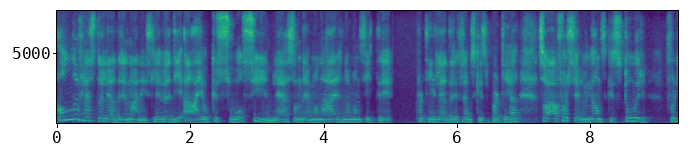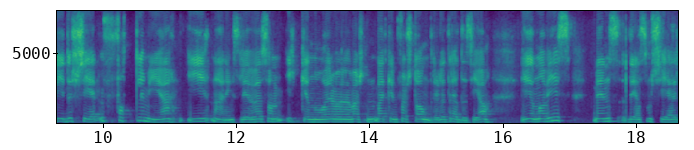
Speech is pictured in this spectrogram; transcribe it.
aller fleste ledere i næringslivet, de er jo ikke så synlige som det man er når man sitter i partileder i Fremskrittspartiet, så er forskjellen ganske stor. Fordi det skjer ufattelig mye i næringslivet som ikke når verken første, andre eller tredje sida i en avis. Mens det som skjer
